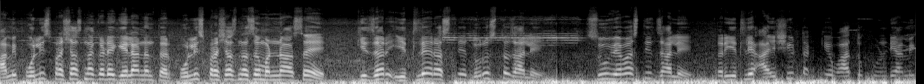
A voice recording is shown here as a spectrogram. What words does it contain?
आम्ही पोलीस प्रशासनाकडे गेल्यानंतर पोलीस प्रशासनाचं म्हणणं असं आहे की जर इथले रस्ते दुरुस्त झाले सुव्यवस्थित झाले तर इथले ऐंशी टक्के वाहतूक कोंडी आम्ही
